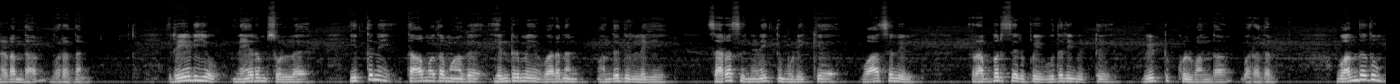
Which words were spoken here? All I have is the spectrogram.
நடந்தான் வரதன். ரேடியோ நேரம் சொல்ல இத்தனை தாமதமாக என்றுமே வரதன் வந்ததில்லையே. சரசு நினைத்து முடிக்க வாசலில் ரப்பர் செருப்பை உதறிவிட்டு வீட்டுக்குள் வந்தான் வரதன். வந்ததும்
